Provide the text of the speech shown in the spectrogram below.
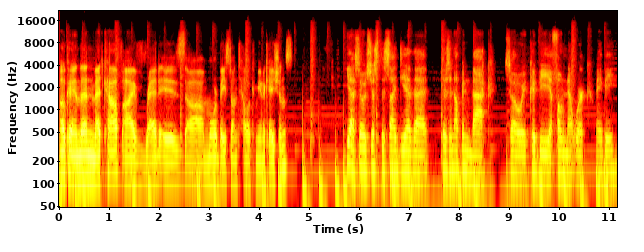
Okay, and then Metcalfe, I've read, is uh, more based on telecommunications. Yeah, so it's just this idea that there's an up and back. So it could be a phone network, maybe,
